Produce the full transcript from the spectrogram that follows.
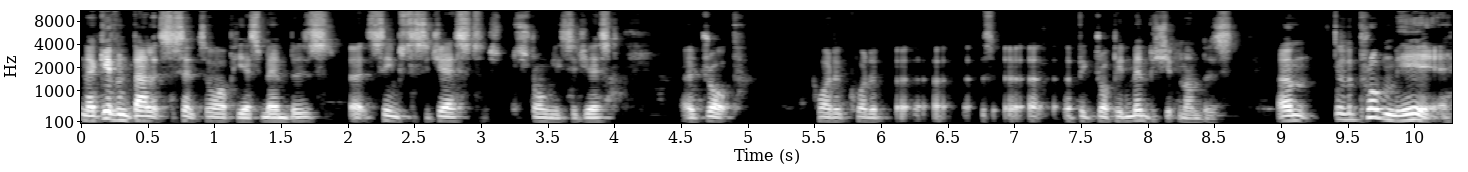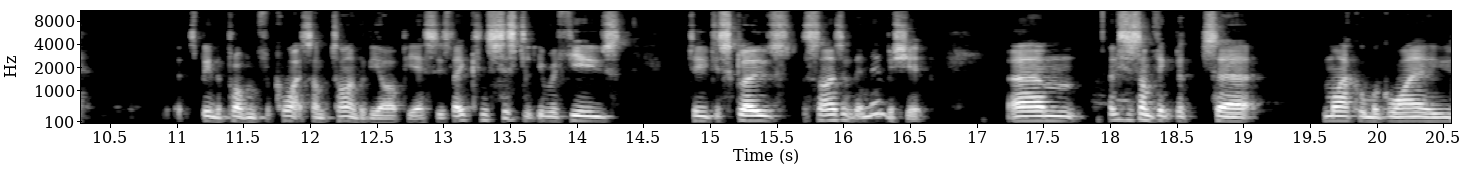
now, given ballots are sent to RPS members, it seems to suggest, strongly suggest, a drop, quite a quite a, a, a, a big drop in membership numbers. Um, the problem here, it's been the problem for quite some time with the RPS, is they consistently refuse to disclose the size of their membership. Um, this is something that uh, Michael Maguire, who,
